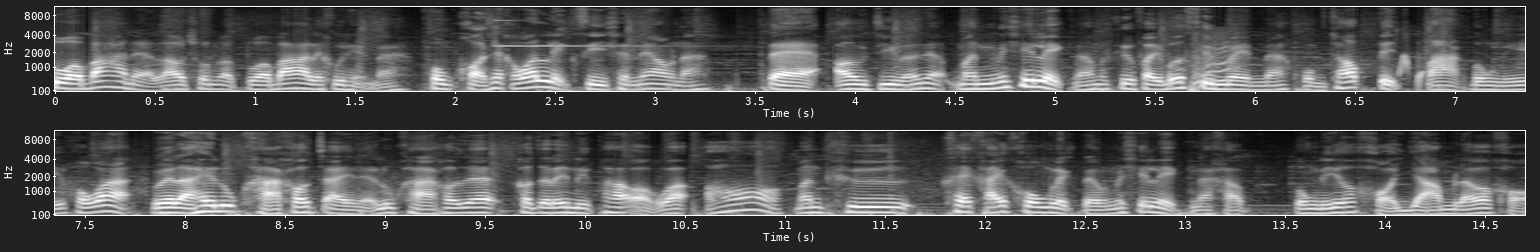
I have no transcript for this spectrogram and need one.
ตัวบ้านเนี่ยเราชนกับตัวบ้านเลยคุณเห็นไหมผมขอใช้คำว่าเหล็ก C channel นะแต่เอาจริงๆแล้วเนี่ยมันไม่ใช่เหล็กนะมันคือไฟเบอร์ซีเมนต์นะผมชอบติดปากตรงนี้ เพราะว่าเวลาให้ลูกค้าเข้าใจเนี่ยลูกค้าเขาจะเขาจะได้นึกภาพออกว่าอ๋อมันคือคล้ายๆโครงเหล็กแต่มันไม่ใช่เหล็กนะครับต รงนี้ก็ขอย้ำแล้วก็ขอ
